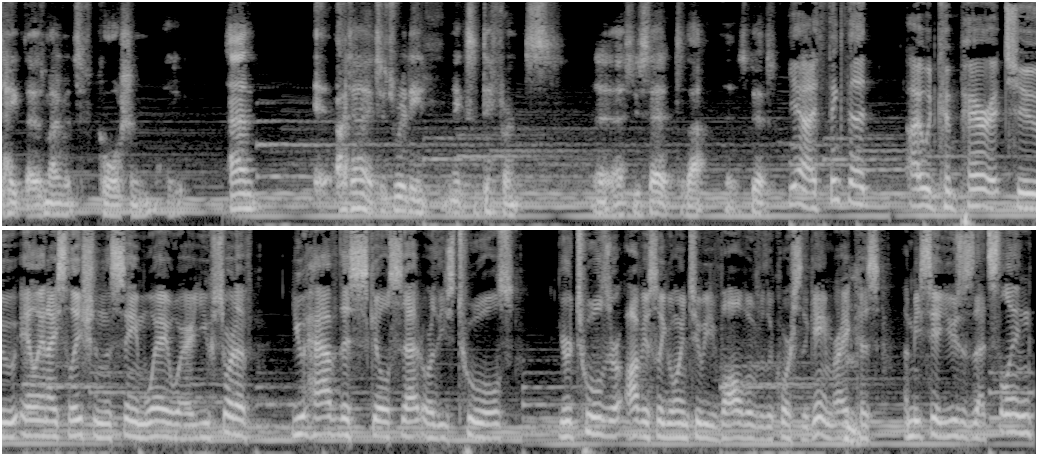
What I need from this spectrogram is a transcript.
take those moments of caution. And I don't know. It just really makes a difference, uh, as you said, to that. It's good. Yeah, I think that I would compare it to Alien Isolation in the same way, where you sort of you have this skill set or these tools. Your tools are obviously going to evolve over the course of the game, right? Because mm. Amicia uses that sling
